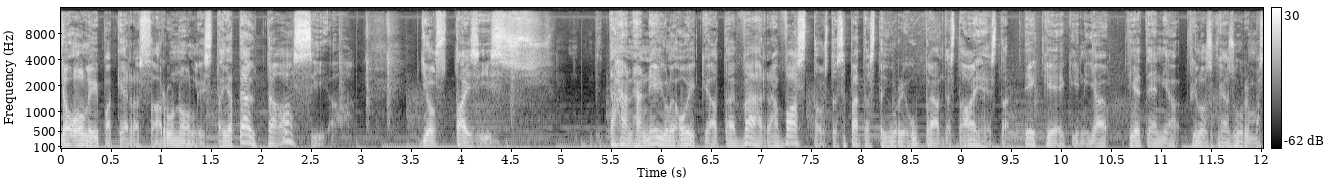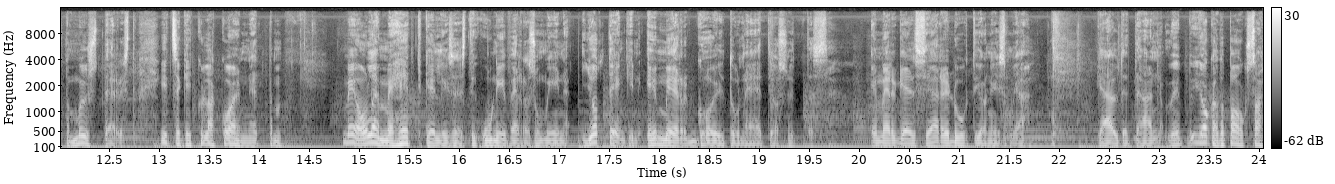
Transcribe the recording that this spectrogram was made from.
No olipa kerrassaan runollista ja täyttä asiaa. Jos, tai siis tähänhän ei ole oikeaa tai väärää vastausta. Sepä tästä juuri upean tästä aiheesta tekeekin ja tieteen ja filosofian suurimmasta mysteeristä. Itsekin kyllä koen, että me olemme hetkellisesti universumiin jotenkin emergoituneet, jos nyt tässä emergenssiä ja reduktionismia käytetään. Joka tapauksessa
